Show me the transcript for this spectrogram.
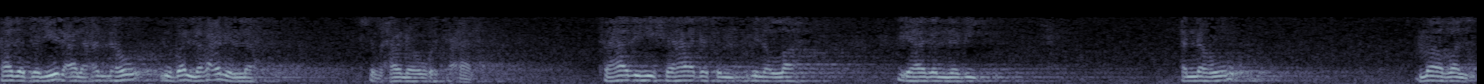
هذا دليل على أنه يبلغ عن الله سبحانه وتعالى. فهذه شهادة من الله لهذا النبي أنه ما ضل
